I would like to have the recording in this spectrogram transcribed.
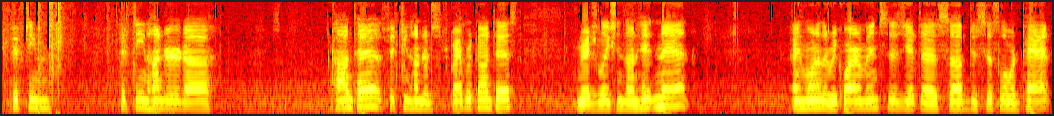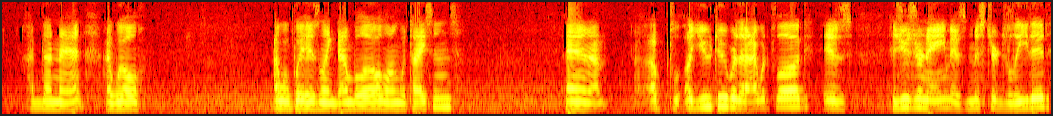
15, 1500 uh, contest, 1500 subscriber contest. Congratulations on hitting that. And one of the requirements is you have to sub to Sith Lord Pat. I've done that. I will I will put his link down below along with Tyson's. And um, a, a YouTuber that I would plug is his username is Mr. Deleted.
